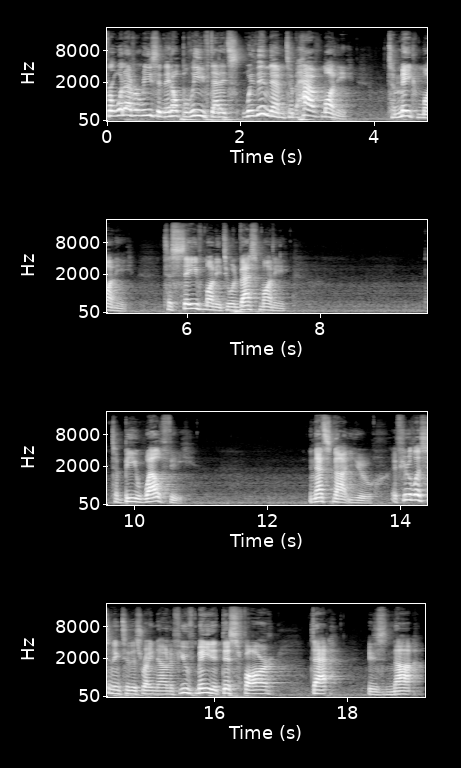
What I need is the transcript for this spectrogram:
For whatever reason, they don't believe that it's within them to have money, to make money, to save money, to invest money, to be wealthy. And that's not you if you're listening to this right now and if you've made it this far, that is not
